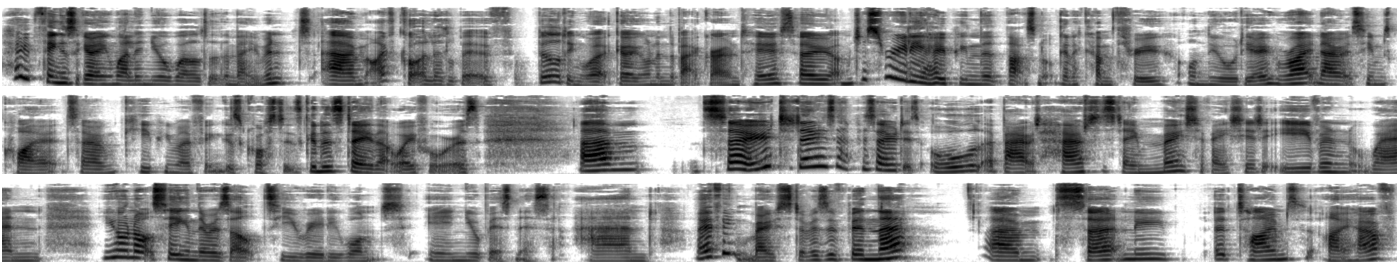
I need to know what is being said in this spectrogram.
Hope things are going well in your world at the moment. Um, I've got a little bit of building work going on in the background here, so I'm just really hoping that that's not going to come through on the audio. Right now, it seems quiet, so I'm keeping my fingers crossed it's going to stay that way for us. Um, so, today's episode is all about how to stay motivated even when you're not seeing the results you really want in your business. And I think most of us have been there. Um, certainly, at times, I have.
